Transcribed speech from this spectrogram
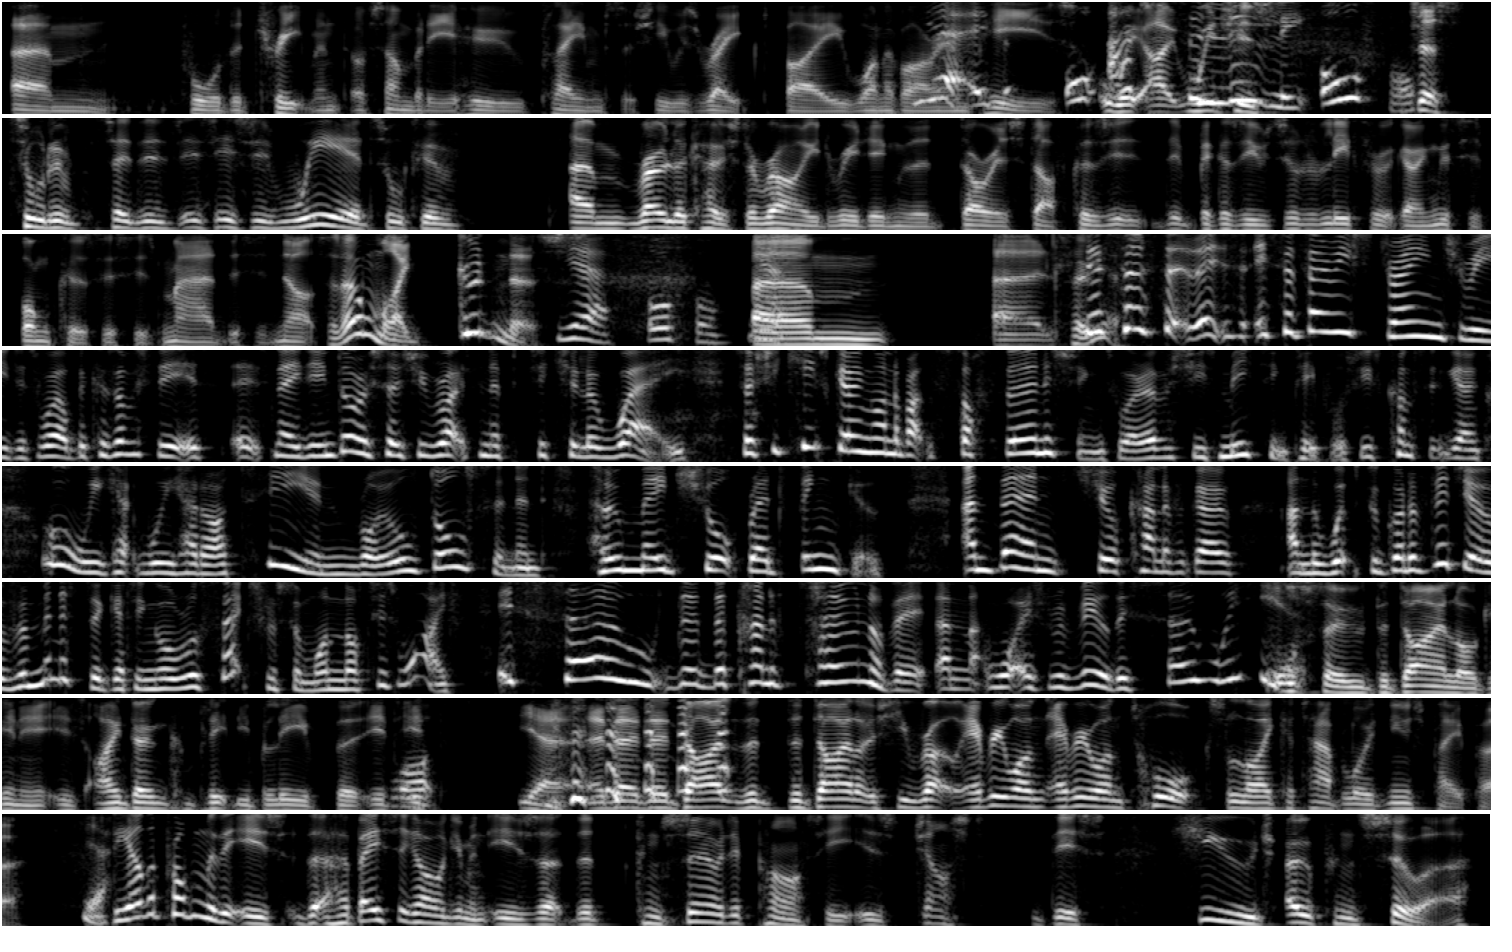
Um, for the treatment of somebody who claims that she was raped by one of our yeah, MPs, it's whi- I- absolutely which is awful. just sort of so this is weird sort of um, roller coaster ride reading the Dorries stuff because because you sort of leave through it going this is bonkers this is mad this is nuts and oh my goodness yeah, awful. Yeah. um uh, so yeah. so it's, it's a very strange read as well because obviously it's it's Nadine Dorries, so she writes in a particular way. So she keeps going on about the soft furnishings wherever she's meeting people. She's constantly going, "Oh, we had, we had our tea in Royal Doulton and homemade shortbread fingers," and then she'll kind of go, "And the Whips have got a video of a minister getting oral sex from someone, not his wife." It's so the the kind of tone of it and what is revealed is so weird. also the dialogue in it is I don't completely believe that it, it yeah the the, di- the the dialogue she wrote everyone everyone talks like a tabloid newspaper Yeah. the other problem with it is that her basic argument is that the Conservative Party is just this huge open sewer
